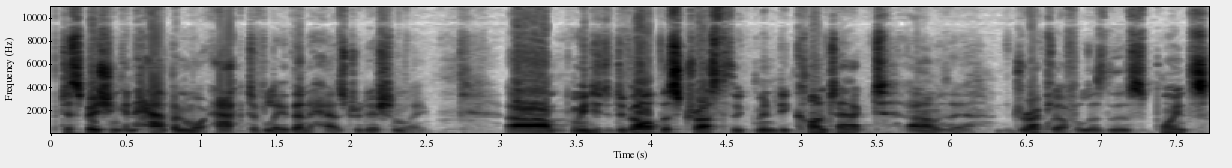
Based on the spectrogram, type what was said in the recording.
participation can happen more actively than it has traditionally. Um, we need to develop this trust through community contact, uh, directly off Elizabeth's points.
